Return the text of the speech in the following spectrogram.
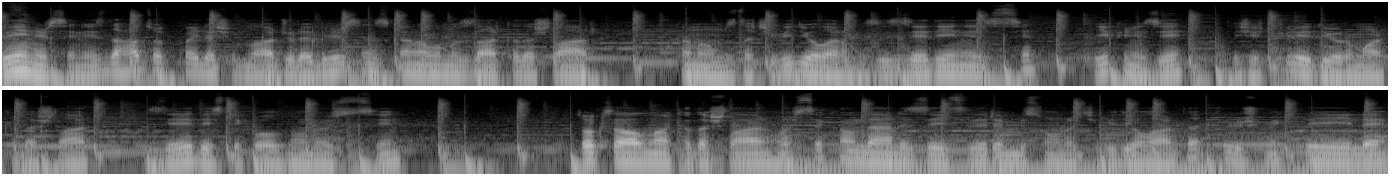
Beğenirseniz daha çok paylaşımlar görebilirsiniz kanalımızda arkadaşlar. Kanalımızdaki videolarımızı izlediğiniz için hepinize teşekkür ediyorum arkadaşlar. Bizlere destek olduğunuz için. Çok sağ olun arkadaşlar. Hoşçakalın değerli izleyicilerim. Bir sonraki videolarda görüşmek dileğiyle.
